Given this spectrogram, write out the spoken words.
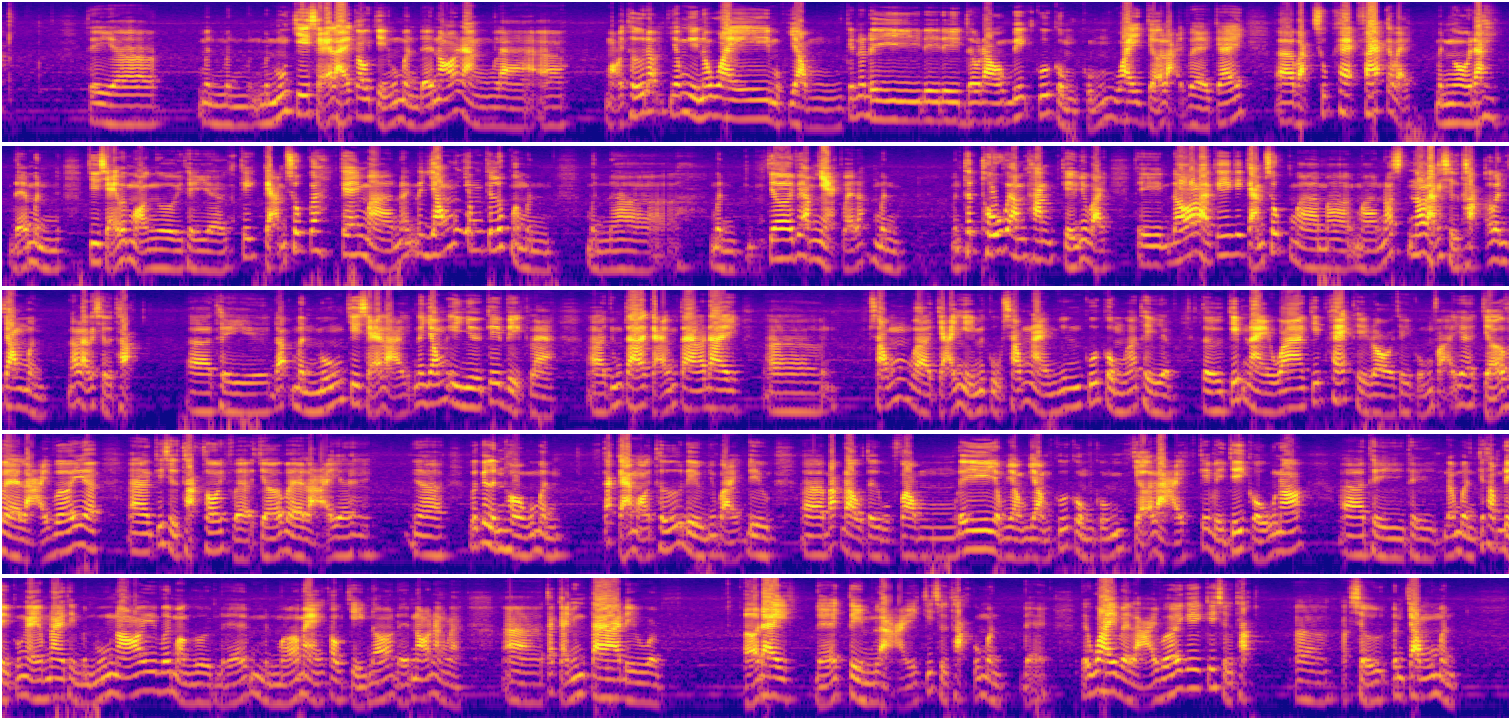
thì uh, mình mình mình muốn chia sẻ lại câu chuyện của mình để nói rằng là uh, mọi thứ đó giống như nó quay một vòng cái nó đi đi đi đâu đâu không biết cuối cùng cũng quay trở lại về cái uh, vạch xuất khác phát các bạn. Mình ngồi đây để mình chia sẻ với mọi người thì uh, cái cảm xúc á cái mà nó nó giống giống cái lúc mà mình mình uh, mình chơi với âm nhạc vậy đó. Mình mình thích thú với âm thanh kiểu như vậy. Thì đó là cái cái cảm xúc mà mà mà nó nó là cái sự thật ở bên trong mình. Nó là cái sự thật. À, thì đó mình muốn chia sẻ lại nó giống y như cái việc là à, chúng ta cả chúng ta ở đây à, sống và trải nghiệm cái cuộc sống này. Nhưng cuối cùng á, thì từ kiếp này qua kiếp khác thì rồi thì cũng phải à, trở về lại với à, à, cái sự thật thôi. Và trở về lại à, à với cái linh hồn của mình tất cả mọi thứ đều như vậy đều uh, bắt đầu từ một vòng đi vòng vòng vòng cuối cùng cũng trở lại cái vị trí cũ của nó. À, thì thì nó mình cái thông điệp của ngày hôm nay thì mình muốn nói với mọi người để mình mở màn cái câu chuyện đó để nói rằng là à, tất cả chúng ta đều ở đây để tìm lại cái sự thật của mình để để quay về lại với cái cái sự thật à, thật sự bên trong của mình.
